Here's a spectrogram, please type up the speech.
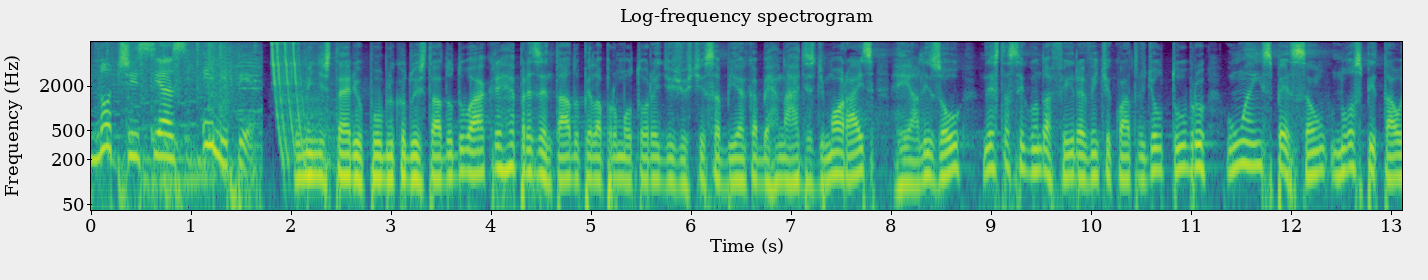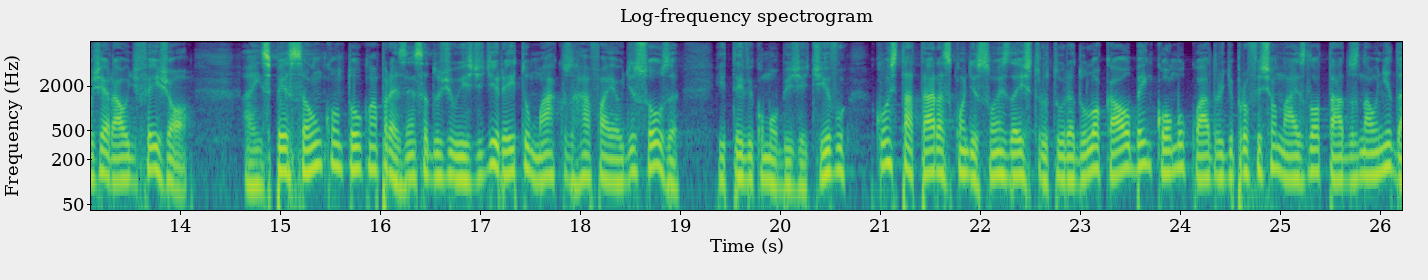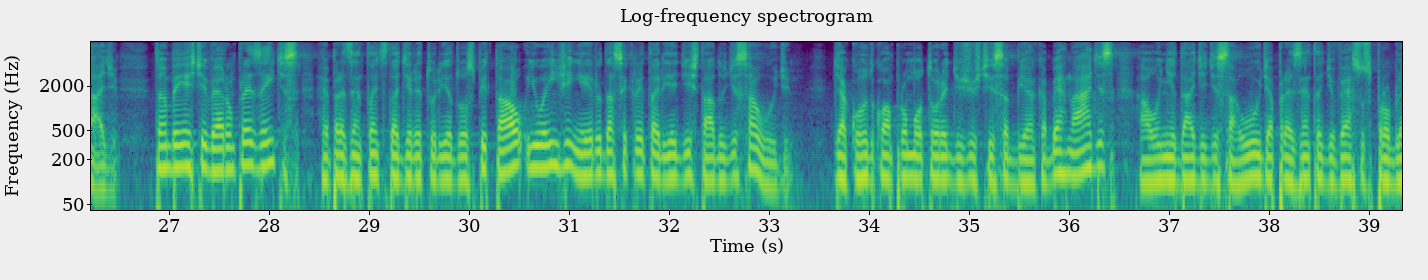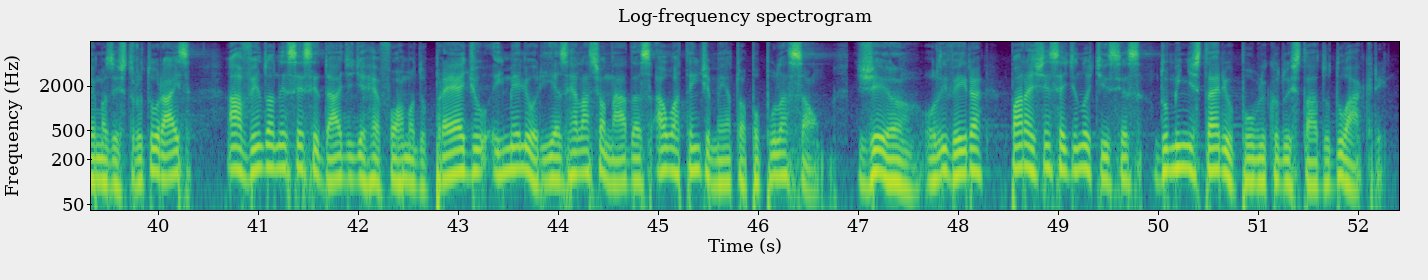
Notícias MP. O Ministério Público do Estado do Acre, representado pela promotora de justiça Bianca Bernardes de Moraes, realizou, nesta segunda-feira, 24 de outubro, uma inspeção no Hospital Geral de Feijó. A inspeção contou com a presença do juiz de direito Marcos Rafael de Souza e teve como objetivo constatar as condições da estrutura do local, bem como o quadro de profissionais lotados na unidade. Também estiveram presentes representantes da diretoria do hospital e o engenheiro da Secretaria de Estado de Saúde. De acordo com a promotora de justiça Bianca Bernardes, a unidade de saúde apresenta diversos problemas estruturais, havendo a necessidade de reforma do prédio e melhorias relacionadas ao atendimento à população. Jean Oliveira, para a Agência de Notícias do Ministério Público do Estado do Acre.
